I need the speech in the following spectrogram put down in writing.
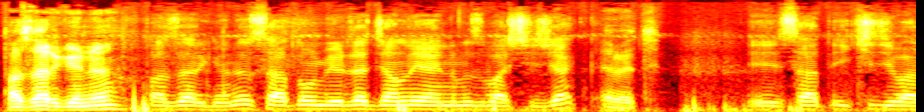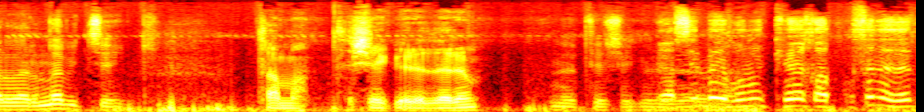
Pazar günü Pazar günü saat 11'de canlı yayınımız başlayacak. evet. E, saat 2 civarlarında bitecek. Tamam. Teşekkür ederim. De teşekkür ederim. Yasin Bey bunun köye katkısı nedir?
